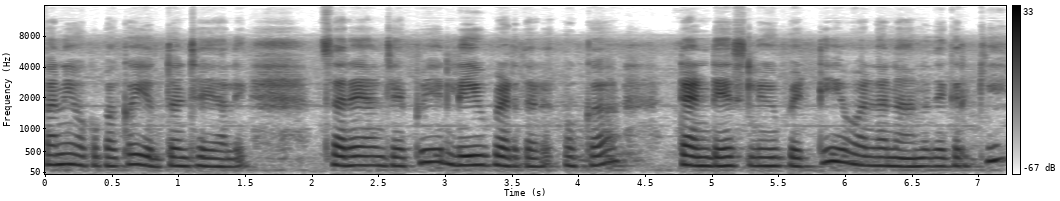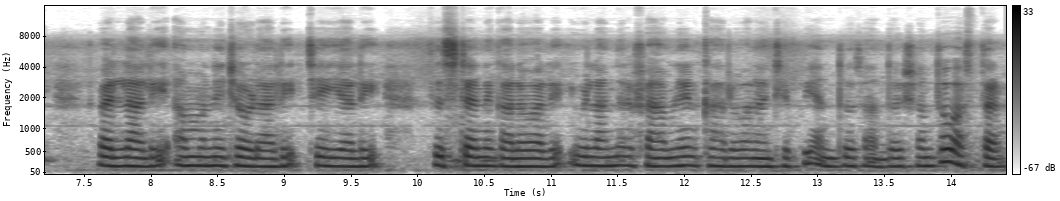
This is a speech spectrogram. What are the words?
కానీ ఒక పక్క యుద్ధం చేయాలి. సరే అని చెప్పి లీవ్ పెడతాడు. ఒక టెన్ డేస్ లీవ్ పెట్టి వాళ్ళ నాన్న దగ్గరికి వెళ్ళాలి. అమ్మని చూడాలి చేయాలి సిస్టర్ని కలవాలి వీళ్ళందరి ఫ్యామిలీని కలవాలని చెప్పి ఎంతో సంతోషంతో వస్తాడు.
